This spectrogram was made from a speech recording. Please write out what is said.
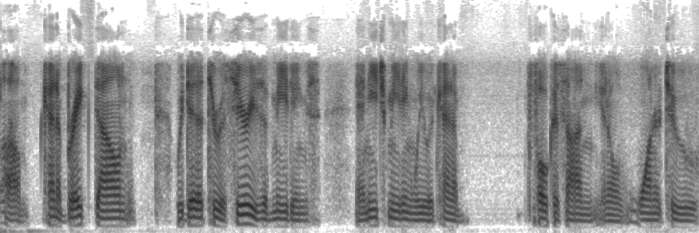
um, kind of break down. We did it through a series of meetings, and each meeting we would kind of focus on, you know, one or two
